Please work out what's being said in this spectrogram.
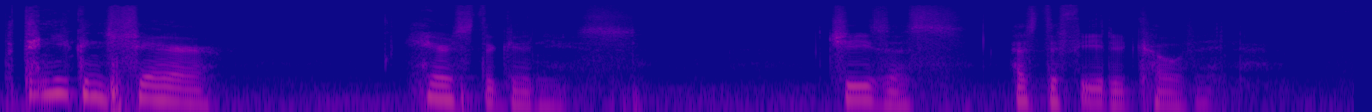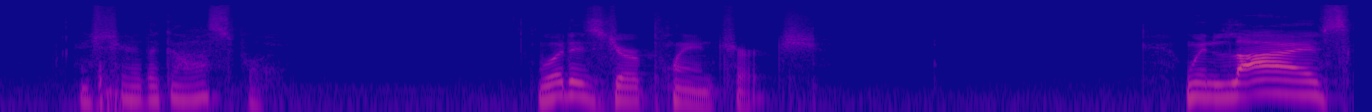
But then you can share here's the good news Jesus has defeated COVID and share the gospel. What is your plan, church? When lives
